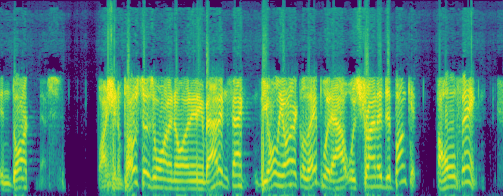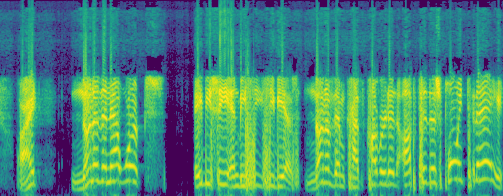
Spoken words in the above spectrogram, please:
in darkness. Washington Post doesn't want to know anything about it. In fact, the only article they put out was trying to debunk it, the whole thing. All right? None of the networks, ABC, NBC, CBS, none of them have covered it up to this point today.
